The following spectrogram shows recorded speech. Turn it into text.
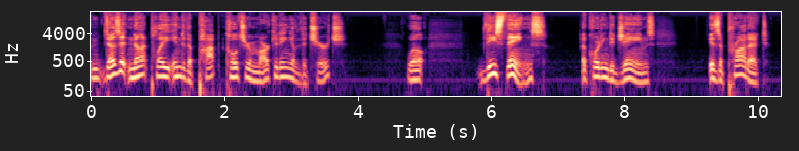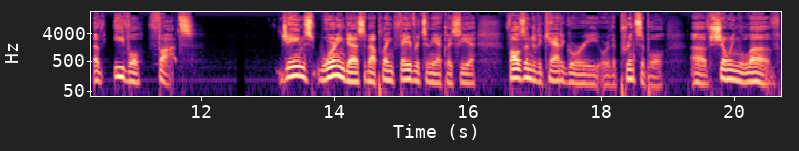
Um, does it not play into the pop culture marketing of the church? Well, these things, according to James, is a product of evil thoughts. James' warning to us about playing favorites in the ecclesia falls under the category or the principle of showing love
